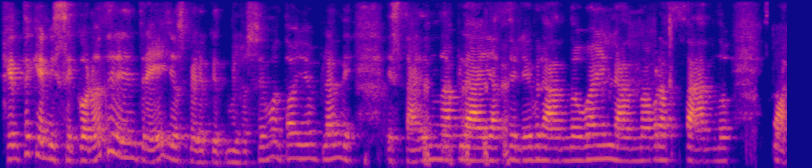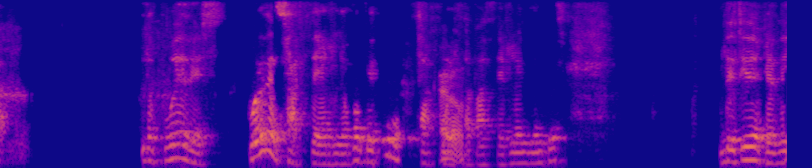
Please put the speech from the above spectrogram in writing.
gente que ni se conocen entre ellos, pero que me los he montado yo en plan de estar en una playa celebrando, bailando, abrazando. O sea, lo puedes, puedes hacerlo, porque tienes esa fuerza para hacerlo. Entonces, de ti depende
